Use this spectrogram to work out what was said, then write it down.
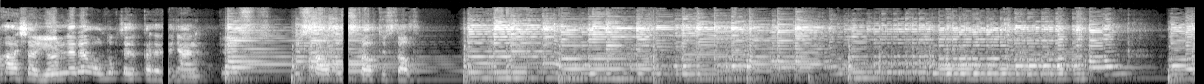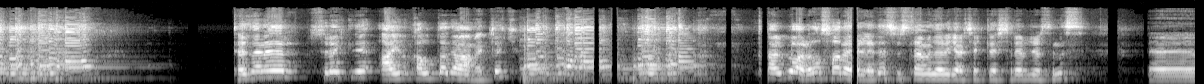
Arkadaşlar yönlere oldukça dikkat edin yani üst, üst alt, üst alt, üst alt. Tezeneler sürekli aynı kalıpta devam edecek. Tabi bu arada sol elle de süslemeleri gerçekleştirebilirsiniz. Ee,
